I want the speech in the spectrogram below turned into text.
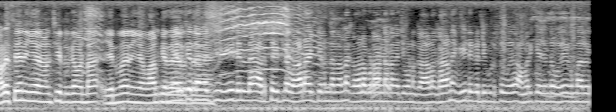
பழசே நீங்கள் நினச்சிக்கிட்டு இருக்க வேண்டாம். இனிமேல் நீங்கள் வாழ்க்கை தான் தங்கச்சி வீடு இல்லை அடுத்த வீட்டில் வாடகைக்கு இருந்தனால கவலைப்பட வேண்டாம் தங்கச்சி உனக்கு அழகான வீடு கட்டி கொடுத்து அமெரிக்கா சேர்ந்த உதயகுமார்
